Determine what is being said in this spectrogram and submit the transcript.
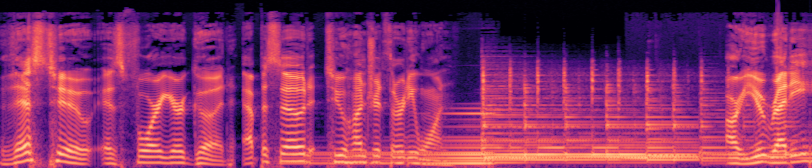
This too is for your good. Episode 231. Are you ready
